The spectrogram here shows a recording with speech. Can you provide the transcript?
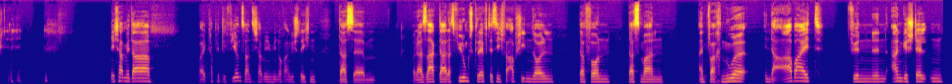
Ich habe mir da bei Kapitel 24 habe ich mir noch angestrichen, dass ähm, oder er sagt da, dass Führungskräfte sich verabschieden sollen davon, dass man einfach nur in der Arbeit für einen Angestellten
